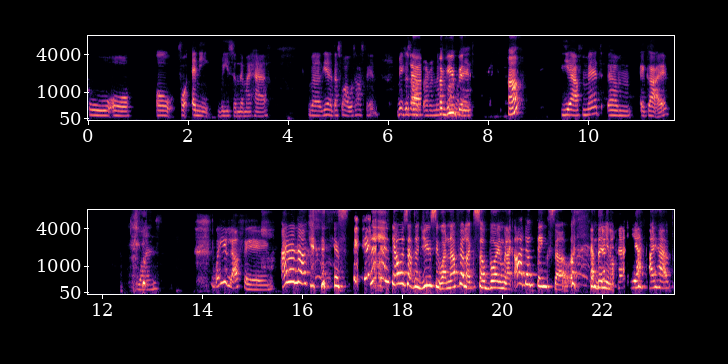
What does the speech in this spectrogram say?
cool or or for any reason they might have. But yeah, that's what I was asking because Yeah. I, I remember. Have you been- met- huh? yeah, I've met um a guy once. Why are you laughing? I don't know. you always have the juicy one. I feel like so boring. We're like, "Oh, I don't think so. And then, you know, yeah, I have.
